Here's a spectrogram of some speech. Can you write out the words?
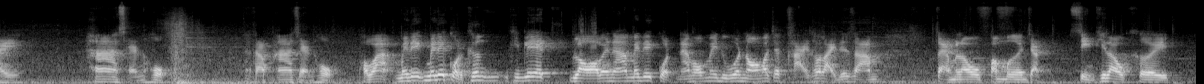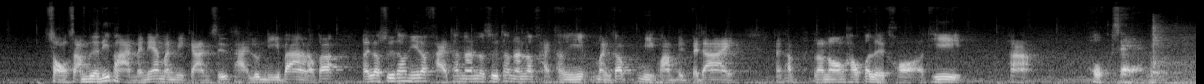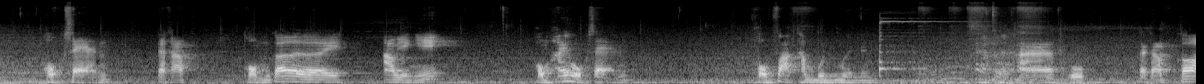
5 6 0 0 0นะครับ5 6 0 0 0เพราะว่าไม่ได้ไม่ได้กดเครื่องคิดเลขรอไว้นะ ไม่ได้กดนะ เพราะไม่รู้ว่าน้องเขาจะขายเท่าไหร่ด้วยซ้ำแต่เราประเมินจากสิ่งที่เราเคย สองสามเดือนที่ผ่านมาเนี่ยมันมีการซื้อขายรุ่นนี้บ้างแล้วก็เอ้ยเราซื้อเท่านี้เราขายเท่านั้นเราซื้อเท่านั้นเราขายเท่านี้มันก็มีความเป็นไปได้นะครับแล้วน้องเขาก็เลยขอที่อ่าหกแสนหกแสนนะครับ ผมก็เลยเอาอย่างนี้ ผมให้หกแสนผมฝากทำบุญหมื่นหนึ่งอ่าถูกนะครับ ก็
